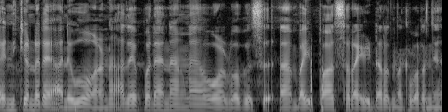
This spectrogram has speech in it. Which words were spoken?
എനിക്കുണ്ടൊരു അനുഭവമാണ്. അതേപോലെ തന്നെ ഞങ്ങളെ വോൾവോ ബസ് ബൈപ്പാസ് റൈഡർ എന്നൊക്കെ പറഞ്ഞ്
